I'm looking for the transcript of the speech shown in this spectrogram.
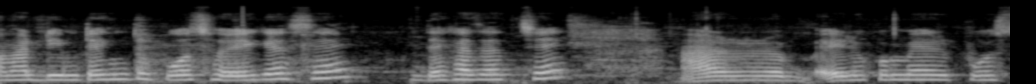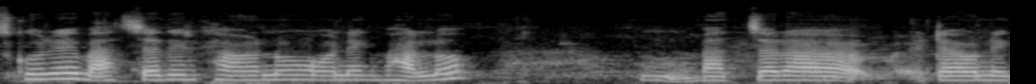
আমার ডিমটা কিন্তু পোচ হয়ে গেছে, দেখা যাচ্ছে। আর এরকমের পোচ করে বাচ্চাদের খাওয়ানো অনেক ভালো। বাচ্চারা এটা অনেক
